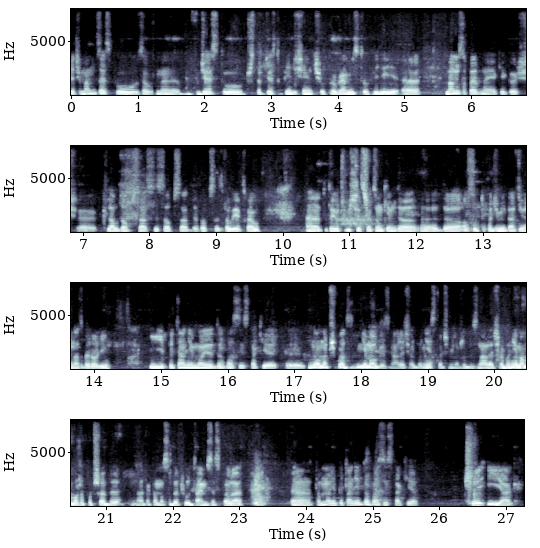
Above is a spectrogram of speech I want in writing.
wiecie, mam zespół, załóżmy 20, 40, 50 programistów i yy, mam zapewne jakiegoś CloudOpsa, SysOpsa, DevOpsa, zwał jak zwał. Tutaj oczywiście z szacunkiem do, do osób, to chodzi mi bardziej o nazwę roli. I pytanie moje do Was jest takie, no na przykład nie mogę znaleźć, albo nie stać mnie, żeby znaleźć, albo nie mam może potrzeby na taką osobę full-time w zespole. E, to moje pytanie do Was jest takie, czy i jak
